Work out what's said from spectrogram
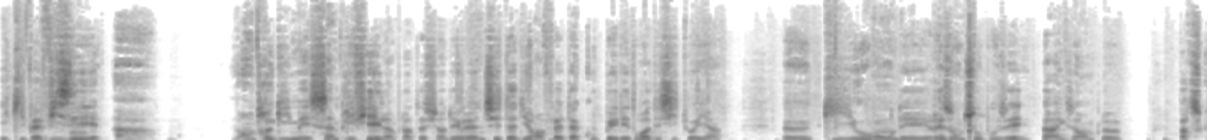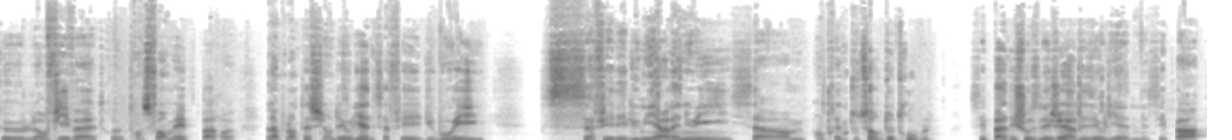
et qui va viser Mm. à, entre guillemets, simplifier l'implantation d'éoliennes, c'est-à-dire en fait à couper les droits des citoyens euh, qui auront des raisons de s'opposer, par exemple parce que leur vie va être transformée par euh, l'implantation d'éoliennes, ça fait du bruit, ça fait des lumières la nuit, ça entraîne toutes sortes de troubles. C'est pas des choses légères les éoliennes, c'est pas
